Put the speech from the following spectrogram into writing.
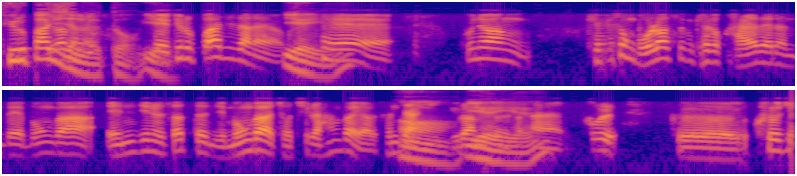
뒤로 빠지잖아요 또. 예. 예, 뒤로 빠지잖아요. 예, 예. 그냥 계속 몰랐으면 계속 가야 되는데 뭔가 엔진을 썼든지 뭔가 조치를 한 거예요. 선장이 어, 유람선 예, 예. 아, 풀, 그 크루즈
